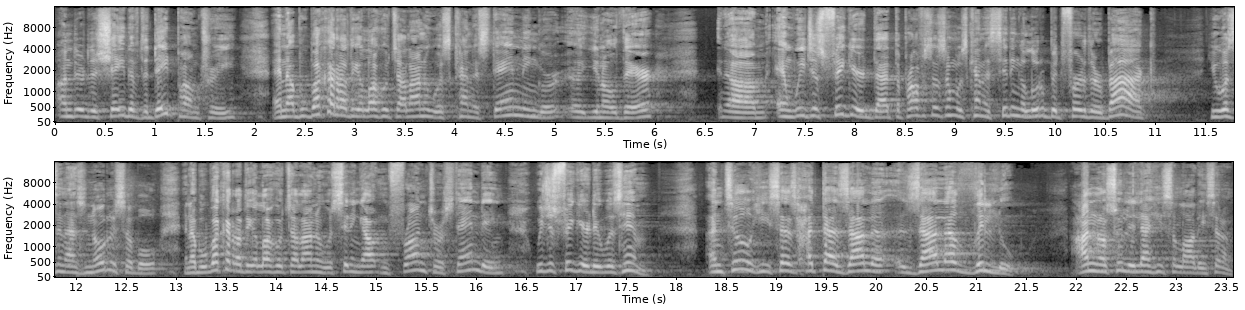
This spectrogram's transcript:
under the shade of the date palm tree, and Abu Bakr radiallahu ta'ala was kind of standing or, uh, you know, there. Um, and we just figured that the Prophet was kind of sitting a little bit further back, He wasn't as noticeable. And Abu Bakr radiallahu ta'ala was sitting out in front or standing. We just figured it was him. Until he says, حَتَّى زَالَ, زَالَ الظِّلُّ عن رسول الله صلى الله عليه وسلم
